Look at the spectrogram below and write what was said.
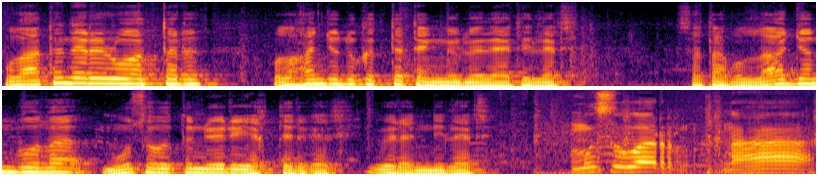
Улатын нерер улаттар улахан жону кытта тәңгөләләтиләр. Сатабулла жон бола мусылытын өрі яқтергер өрәнниләр. Мусылар наға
